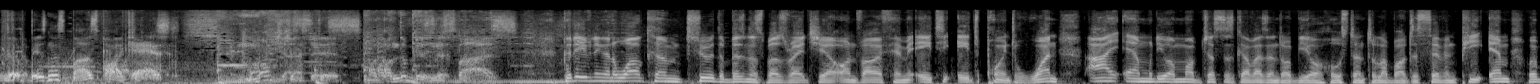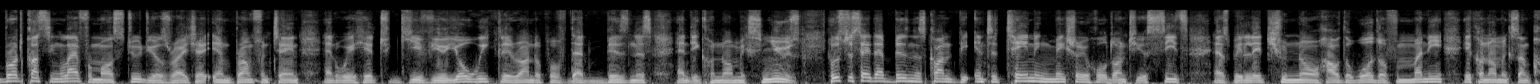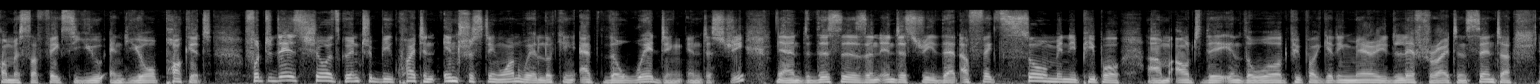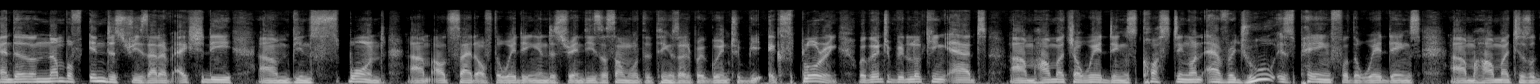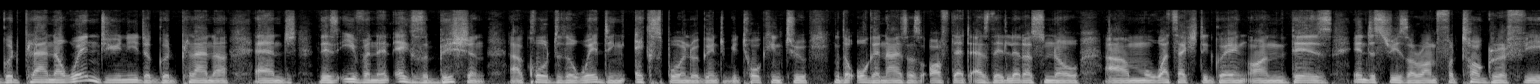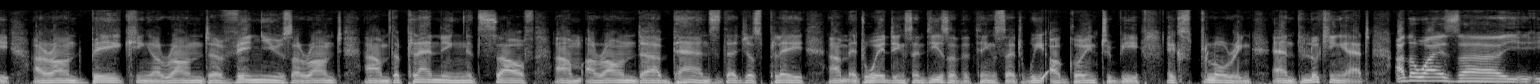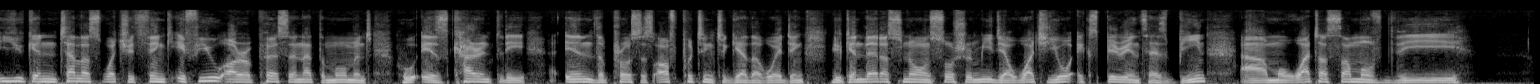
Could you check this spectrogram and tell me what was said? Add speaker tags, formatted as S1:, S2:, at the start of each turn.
S1: The Business Buzz Podcast. Mob Justice on the Business Buzz.
S2: Good evening and welcome to the Business Buzz right here on VOW FM 88.1. I am Mudiwa Mob Justice Gavaz and I'll be your host until about 7 p.m. We're broadcasting live from our studios right here in Braamfontein and we're here to give you your weekly roundup of that business and economics news. Who's to say that business can't be entertaining? Make sure you hold on to your seats as we let you know how the world of money, economics and commerce affects you and your pocket. For today's show, it's going to be quite an interesting interesting one. We're looking at the wedding industry, and this is an industry that affects so many people um, out there in the world. People are getting married left, right, and center, and there are a number of industries that have actually um, been spawned um, outside of the wedding industry, and these are some of the things that we're going to be exploring. We're going to be looking at um, how much are weddings costing on average, who is paying for the weddings, um, how much is a good planner, when do you need a good planner, and there's even an exhibition uh, called the Wedding Expo, and we're going to be talking to the organizers of that as they let us know um, what's actually going on. There's industries around photography, around baking, around uh, venues, around um, the planning itself, um, around uh, bands that just play um, at weddings, and these are the things that we are going to be exploring and looking at. Otherwise, uh, you can tell us what you think if you are a person person at the moment who is currently in the process of putting together a wedding, you can let us know on social media what your experience has been. Um, what are some of the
